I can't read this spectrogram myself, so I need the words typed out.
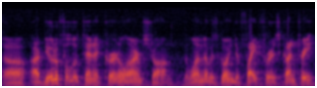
Uh, our beautiful Lieutenant Colonel Armstrong, the one that was going to fight for his country,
